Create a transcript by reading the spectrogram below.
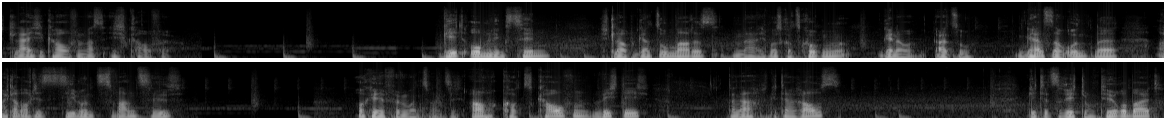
die gleiche kaufen, was ich kaufe. Geht oben links hin. Ich glaube, ganz oben war das. Na, ich muss kurz gucken. Genau, also ganz nach unten. Ne? Ich glaube auf die 27. Okay, 25. Auch kurz kaufen, wichtig. Danach geht er raus. Geht jetzt Richtung Terabyte.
